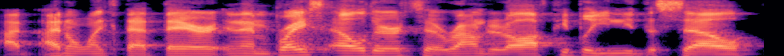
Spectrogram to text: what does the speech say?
I, I don't like that there. And then Bryce Elder to round it off. People you need to sell.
